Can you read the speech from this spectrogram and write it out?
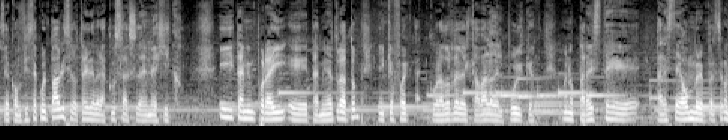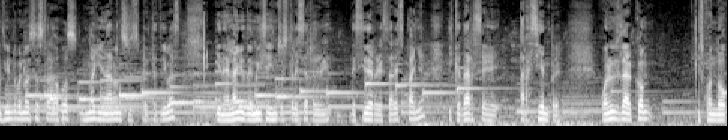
Se confiesa culpable y se lo trae de Veracruz a la Ciudad de México. Y también por ahí, eh, también otro dato, en que fue cobrador de la alcabala del pulque. Bueno, para este, para este hombre, para este conocimiento, bueno, esos trabajos no llenaron sus expectativas y en el año de 1613 decide regresar a España y quedarse para siempre. Juan Luis Larcón es cuando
